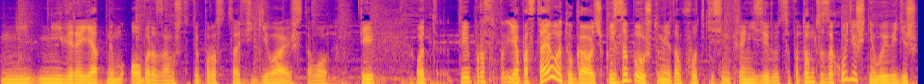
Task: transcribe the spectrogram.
невероятным образом, что ты просто офигеваешь того. Ты вот ты просто... Я поставил эту галочку и забыл, что у меня там фотки синхронизируются. Потом ты заходишь в него и видишь,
